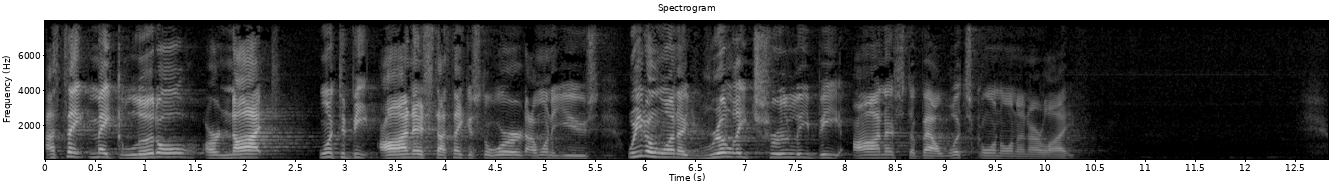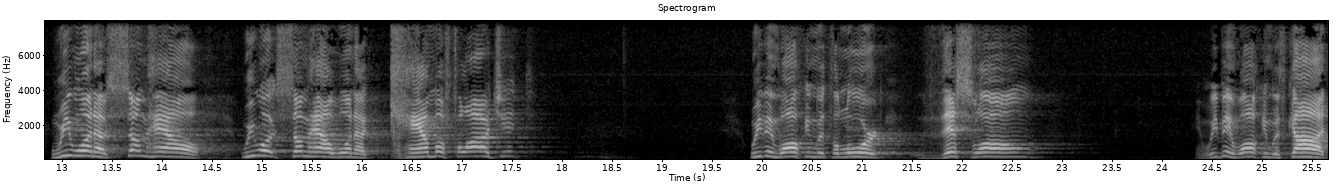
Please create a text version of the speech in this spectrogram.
I think, make little or not want to be honest, I think is the word I want to use. We don't want to really, truly be honest about what's going on in our life. We want to somehow, we want somehow want to camouflage it. We've been walking with the Lord this long. We've been walking with God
